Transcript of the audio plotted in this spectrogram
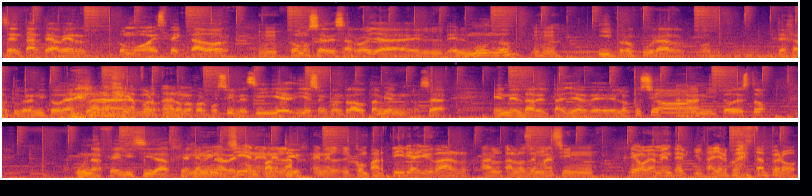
sentarte a ver como espectador cómo se desarrolla el, mundo y procurar pues, dejar tu granito de arena lo, mejor posible. Sí, y, eso he encontrado también, o sea, en el dar el taller de locución y todo esto, una felicidad genuina, de compartir. En el, compartir y ayudar a los demás sin obviamente el, taller cuesta, pero,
